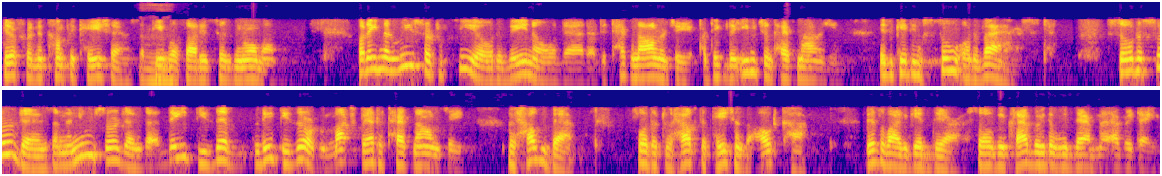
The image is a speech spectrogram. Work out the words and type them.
different complications. Mm-hmm. People thought it's normal. But in the research field, we know that the technology, particularly imaging technology, is getting so advanced. So the surgeons and the neurosurgeons, they deserve they deserve much better technology to help them, for the, to help the patient's outcome. That's why we get there. So we collaborate with them every day.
